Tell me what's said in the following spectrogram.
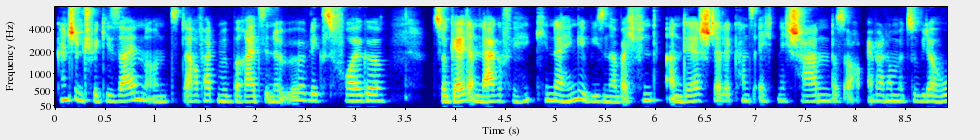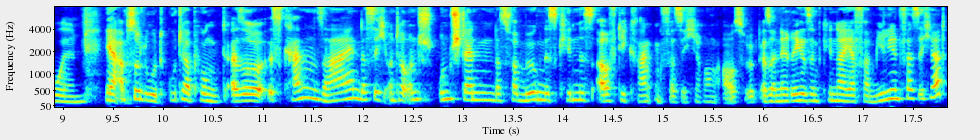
ganz schön tricky sein. Und darauf hatten wir bereits in der Überblicksfolge zur Geldanlage für Kinder hingewiesen. Aber ich finde, an der Stelle kann es echt nicht schaden, das auch einfach nochmal zu wiederholen. Ja, absolut. Guter Punkt. Also es kann sein, dass sich unter Umständen das Vermögen des Kindes auf die Krankenversicherung auswirkt. Also in der Regel sind Kinder ja familienversichert.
